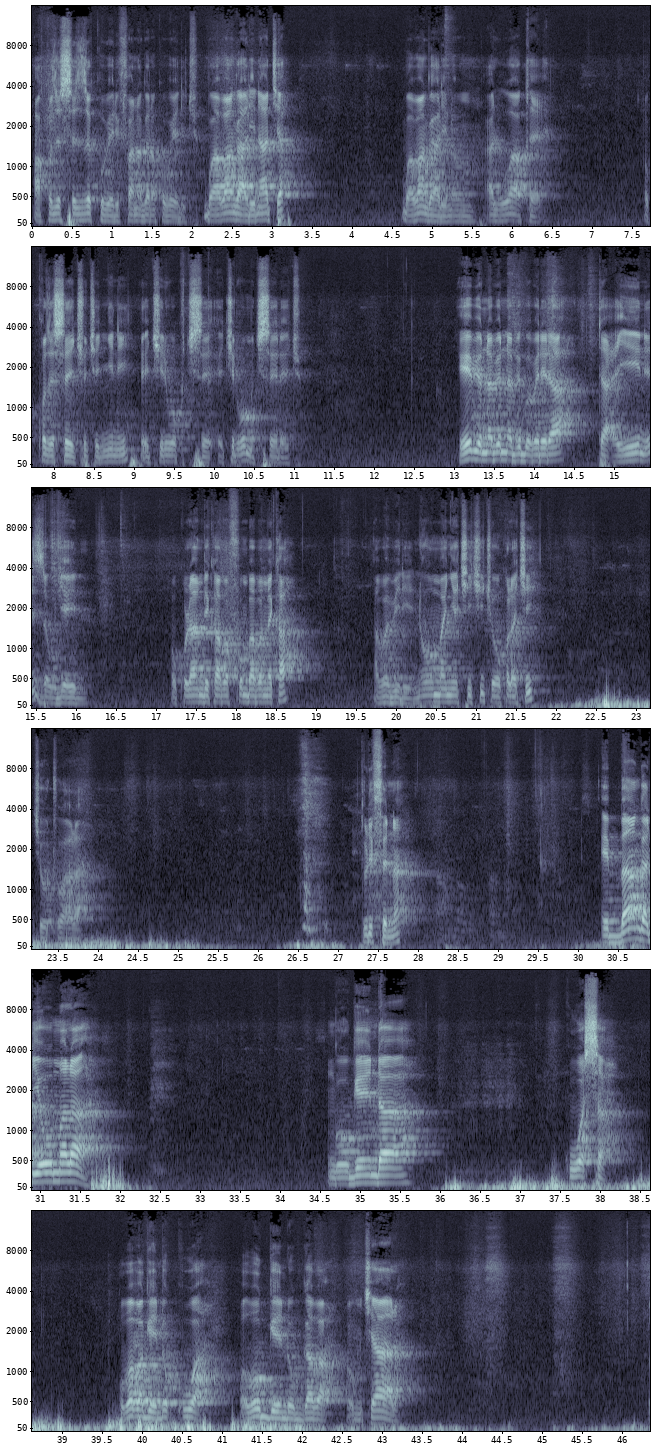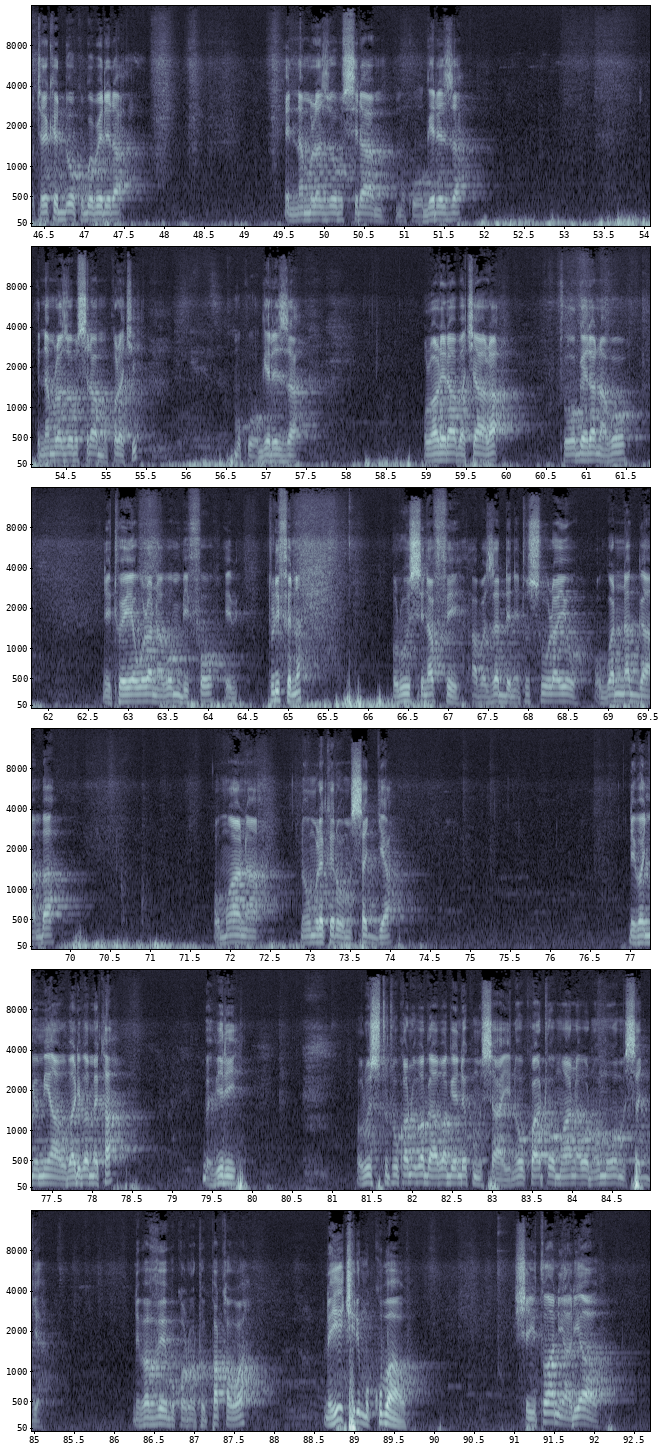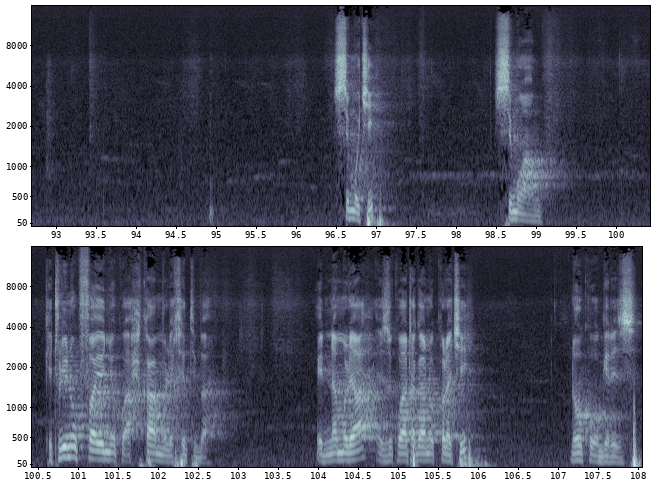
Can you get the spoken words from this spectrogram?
akozeseza ekkuba erifaanaganako bwe lityo bwabanga alina atya bwabanga alina alwaqi okukozesa ekyo kyenyini ekiriwo mu kiseera ekyo. Ebyo byonna byonna bigoberera tayini zaujaini okulambika abafumba abameka ababiri. Nomanya kiki kyokola ki? Kyotwala. Tuli fena ebbanga lyomala ngaogenda kuwasa oba bagenda okukuwa oba okugenda okugaba omukyala otekeddwa okugoberera enamula z'obusiraamu mukwogereza enamula z'obusiraamu mukukola ki? Mukwogereza olwaleero abakyala twogera nabo netweyawula nabo mubifo tuli fena oluusi naffe abazadde netusuulayo ogwa naggamba omwana nomulekera omusajja nebanyumyawo bali bameka? Babiri. Oluusi tutuuka nobagaba bagende ku musaayi nokwata omwana wo nomuwa omusajja nebava ebukoloto pakawa naye ekiri mukubaawo sheitaani ali awo si muki si mwangu ketulina okufaayo nnyo ku ahkamu lkhitiba enamula ezikwatagana okukola ki? N'okwogereza.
